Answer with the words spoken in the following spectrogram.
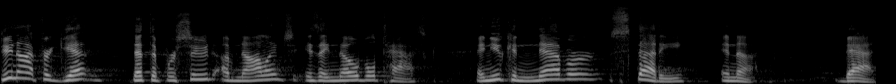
Do not forget that the pursuit of knowledge is a noble task, and you can never study enough. Dad.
